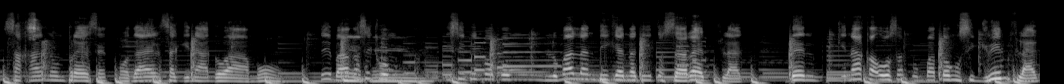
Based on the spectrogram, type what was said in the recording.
sa kanong present mo dahil sa ginagawa mo. 'Di ba? Kasi kung isipin mo kung lumalandi ka na dito sa red flag, then kinakausap mo pa tong si green flag,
